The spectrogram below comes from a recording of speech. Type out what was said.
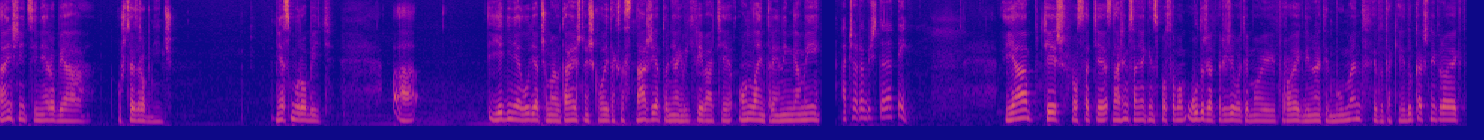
Tanečníci nerobia už cez rok nič nesmú robiť. A jedine ľudia, čo majú tanečné školy, tak sa snažia to nejak vykrývať online tréningami. A čo robíš teda ty? Ja tiež v podstate snažím sa nejakým spôsobom udržať pri živote môj projekt United Movement. Je to taký edukačný projekt.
